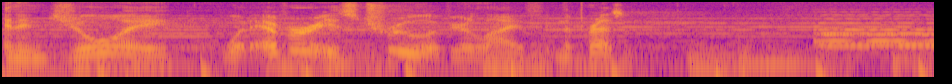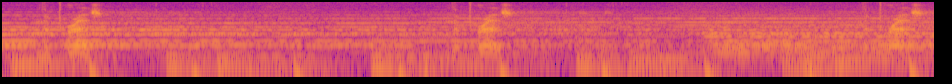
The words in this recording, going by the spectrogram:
and enjoy whatever is true of your life in the present. In the present. In the present. In the present.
